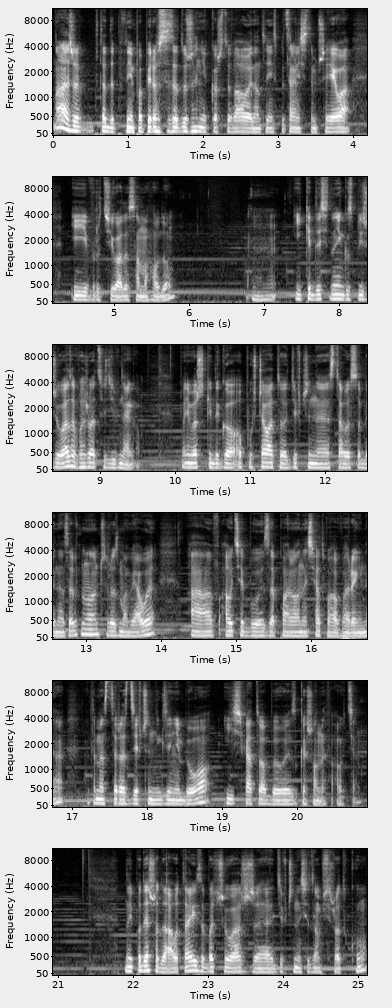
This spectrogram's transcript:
No ale że wtedy pewnie papierosy za dużo nie kosztowały, no to niespecjalnie się tym przejęła i wróciła do samochodu. Mhm. I kiedy się do niego zbliżyła, zauważyła coś dziwnego. Ponieważ kiedy go opuszczała, to dziewczyny stały sobie na zewnątrz, rozmawiały, a w aucie były zapalone światła awaryjne. Natomiast teraz dziewczyn nigdzie nie było i światła były zgaszone w aucie. No i podeszła do auta i zobaczyła, że dziewczyny siedzą w środku.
